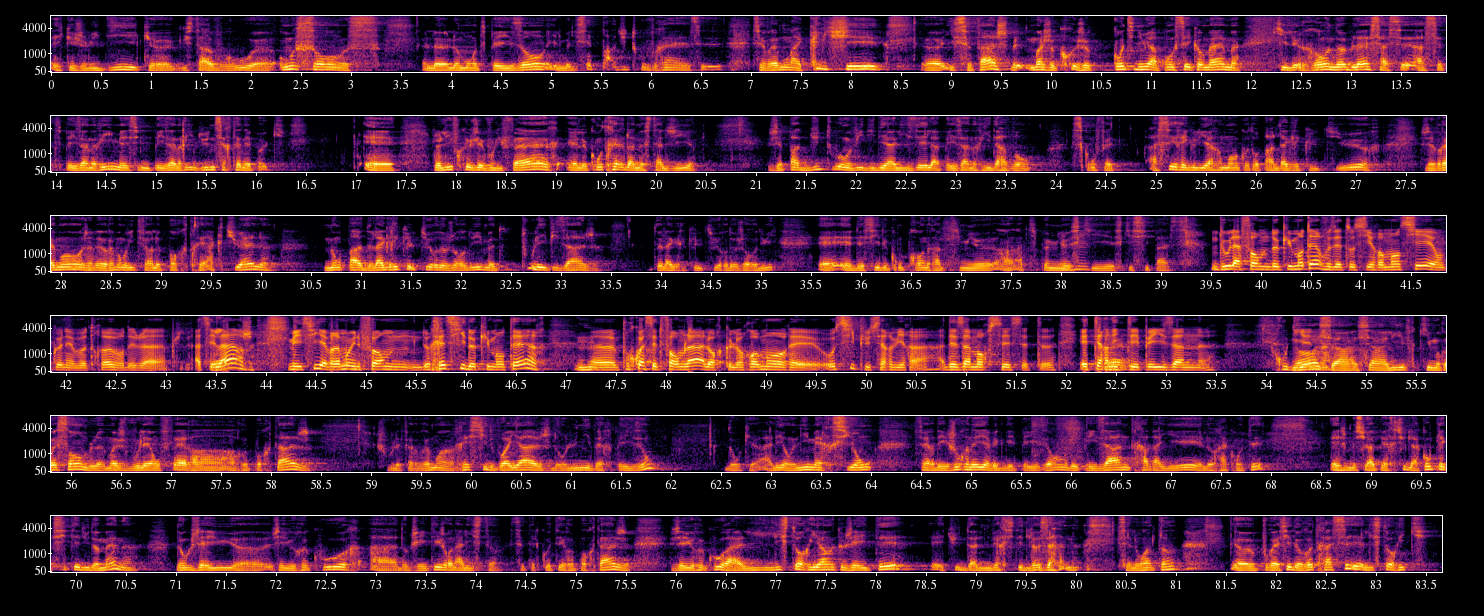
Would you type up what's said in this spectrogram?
et que je lui dis que Gustave Roux encense le, monde paysan. Il me dit c'est pas du tout vrai, c'est vraiment un cliché. Euh, il se fâche, mais moi je, continue à penser quand même qu'il rend noblesse à, à cette paysannerie, mais c'est une paysannerie d'une certaine époque. Et le livre que j'ai voulu faire est le contraire de la nostalgie. J'ai pas du tout envie d'idéaliser la paysannerie d'avant, ce qu'on fait assez régulièrement quand on parle d'agriculture. J'avais vraiment, vraiment envie de faire le portrait actuel, non pas de l'agriculture d'aujourd'hui, mais de tous les visages de l'agriculture d'aujourd'hui et, d'essayer de comprendre un petit, mieux, un, petit peu mieux ce mhm. qui, ce qui s'y passe. D'où la forme documentaire. Vous êtes aussi romancier, on connaît votre œuvre déjà assez large, mais ici il y a vraiment une forme de récit documentaire. Mhm. Euh, pourquoi cette forme-là alors que le roman aurait aussi pu servir à, désamorcer cette euh, éternité paysanne roudienne? C'est un, livre qui me ressemble. Moi je voulais en faire un reportage. Je voulais faire vraiment un récit de voyage dans l'univers paysan. Donc euh, aller en immersion, faire des journées avec des paysans, des paysannes, travailler et le raconter. Et je me suis aperçu de la complexité du domaine. Donc j'ai eu, euh, eu recours à... Donc j'ai été journaliste, c'était le côté reportage. J'ai eu recours à l'historien que j'ai été, étude à l'université de Lausanne, c'est lointain, euh, pour essayer de retracer l'historique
